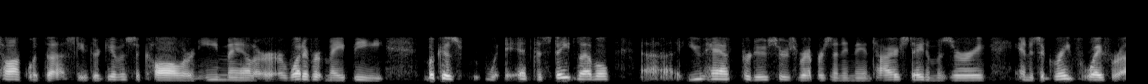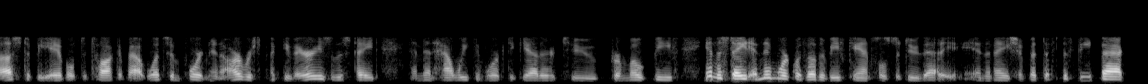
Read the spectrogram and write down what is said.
talk with us, either give us a call or an email or, or whatever it may be, because at the state level, uh, you have producers representing the entire state of Missouri, and it's a great way for us to be able to talk about what's important in our respective areas of the state, and then how we can work together to promote beef in the state, and then work with other beef councils to do that in the nation. But the, the feedback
